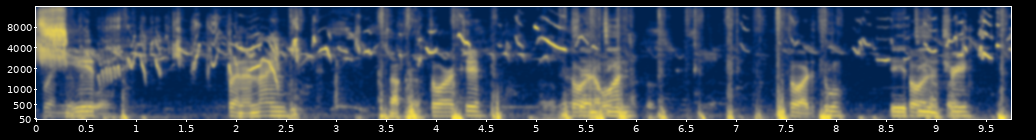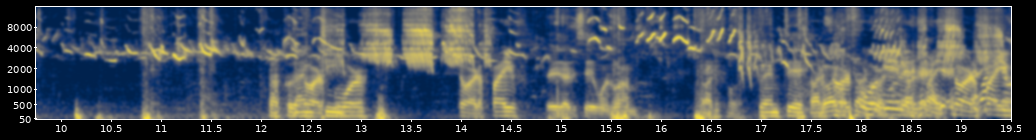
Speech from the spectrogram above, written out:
28, 29, 30, 31, 32, 33, 34, 35, 20, 24, 25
